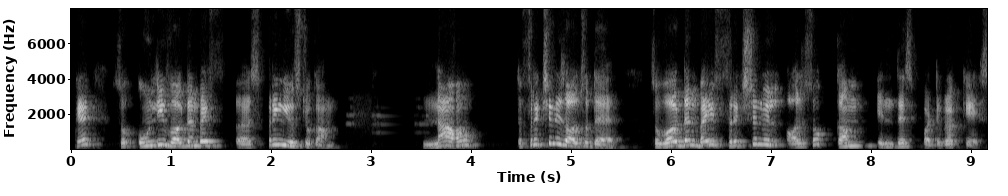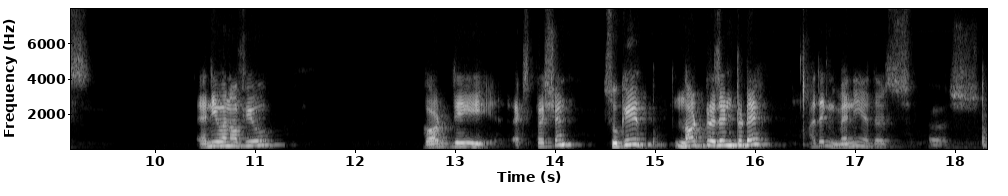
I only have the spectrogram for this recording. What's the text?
okay? So only work done by uh, spring used to come. Now the friction is also there. So work done by friction will also come in this particular case. Any one of you got the expression? Sukrit not present today? I think many others uh, I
